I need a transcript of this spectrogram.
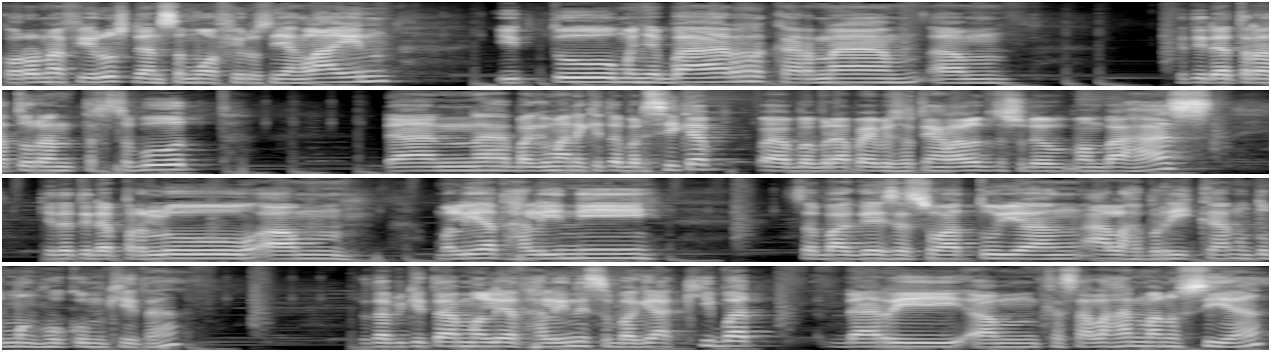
coronavirus dan semua virus yang lain itu menyebar karena um, ketidakteraturan tersebut dan eh, bagaimana kita bersikap eh, beberapa episode yang lalu kita sudah membahas. Kita tidak perlu um, melihat hal ini sebagai sesuatu yang Allah berikan untuk menghukum kita, tetapi kita melihat hal ini sebagai akibat dari um, kesalahan manusia,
